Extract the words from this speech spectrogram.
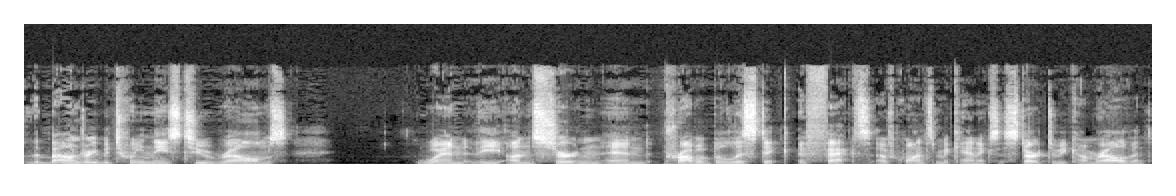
the boundary between these two realms, when the uncertain and probabilistic effects of quantum mechanics start to become relevant,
